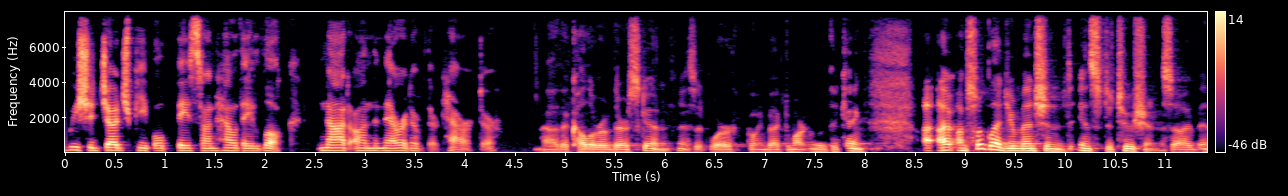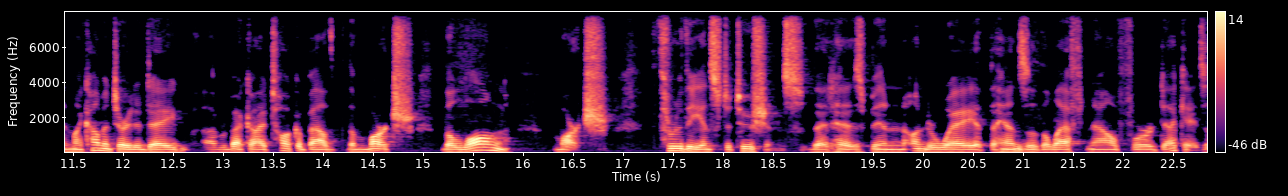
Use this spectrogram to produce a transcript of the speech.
we should judge people based on how they look not on the merit of their character uh, the color of their skin, as it were, going back to Martin Luther King. I, am so glad you mentioned institutions. Uh, in my commentary today, uh, Rebecca, I talk about the march, the long march through the institutions that has been underway at the hands of the left now for decades.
